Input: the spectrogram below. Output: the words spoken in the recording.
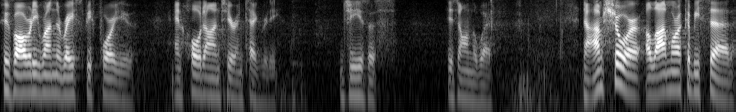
who've already run the race before you and hold on to your integrity. Jesus is on the way. Now, I'm sure a lot more could be said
